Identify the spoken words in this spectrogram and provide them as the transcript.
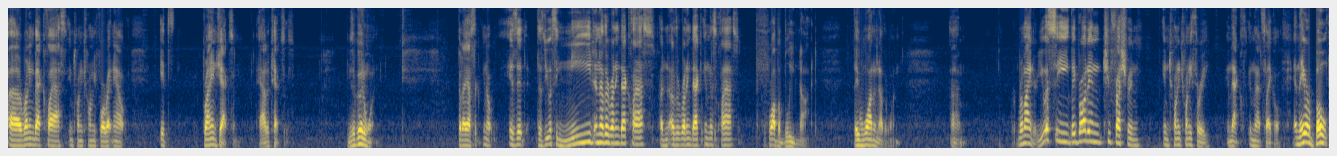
uh, running back class in 2024 right now, it's Bryan Jackson out of Texas. He's a good one. But I ask, you know, is it, does USC need another running back class, another running back in this class? Probably not. They want another one. Um, reminder: USC they brought in two freshmen in 2023 in that in that cycle, and they were both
